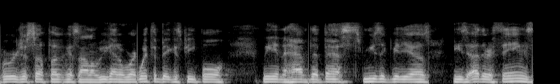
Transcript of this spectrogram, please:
We were just so focused on we got to work with the biggest people. We need to have the best music videos. These other things.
